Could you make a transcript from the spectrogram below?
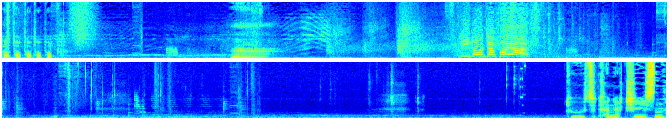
Hopp, hopp, hopp, hopp, hopp. Ah. Sie kann nicht schießen.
